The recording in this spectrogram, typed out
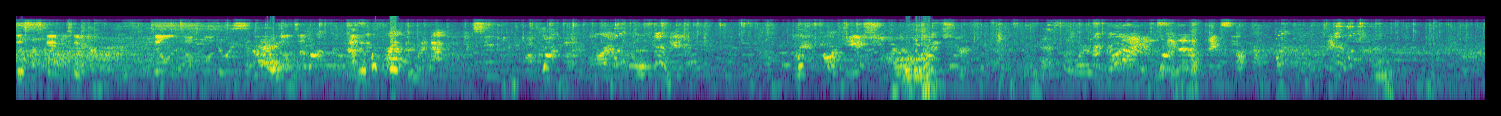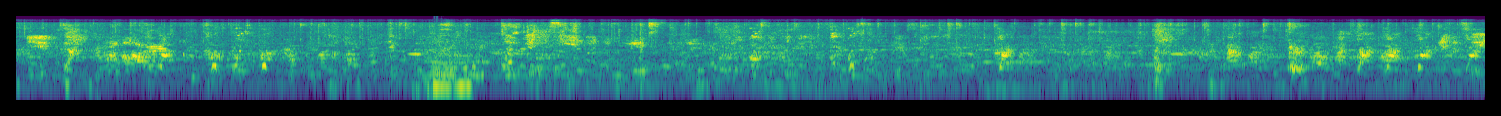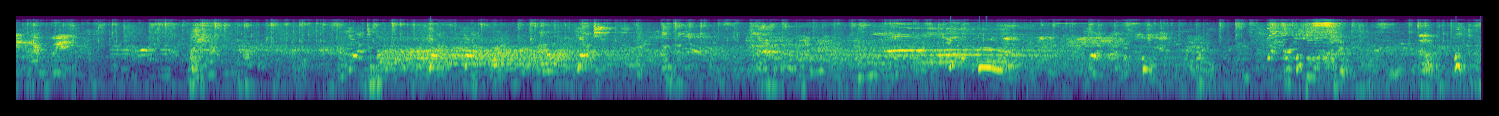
this is game two. Dylan's up one. That's Yep. exactly what happened when she was like, all right, well, we'll take That's the worst one. You see that next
